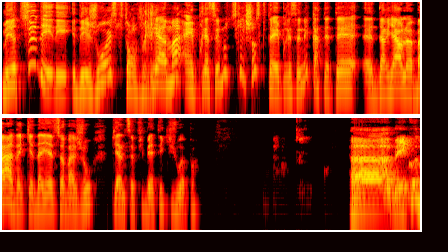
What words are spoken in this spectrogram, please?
Mais y a-tu des, des, des joueuses qui t'ont vraiment impressionné? Ou quelque chose qui t'a impressionné quand t'étais euh, derrière le banc avec Daniel Sauvageau puis Anne-Sophie Betté qui jouait pas? Euh, ben écoute,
